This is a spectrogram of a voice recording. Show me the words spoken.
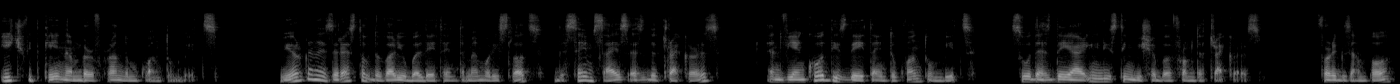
each with k number of random quantum bits. We organize the rest of the valuable data into memory slots, the same size as the trackers, and we encode this data into quantum bits so that they are indistinguishable from the trackers. For example,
